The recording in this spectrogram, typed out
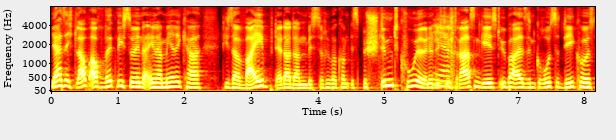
Ja, also ich glaube auch wirklich so in, in Amerika, dieser Vibe, der da dann ein bisschen rüberkommt, ist bestimmt cool. Wenn du durch Ja. die Straßen gehst, überall sind große Dekos.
